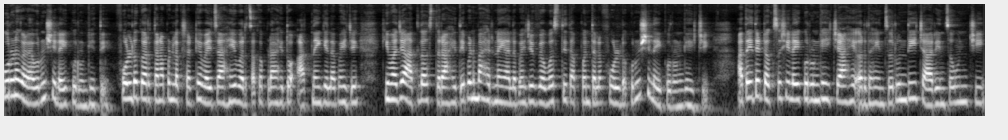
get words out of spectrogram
पूर्ण गळ्यावरून शिलाई करून घेते. फोल्ड करताना पण लक्षात ठेवायचं आहे वरचा कपडा आहे तो आत नाही गेला पाहिजे किंवा जे आतलं अस्तर आहे ते पण बाहेर नाही आलं पाहिजे व्यवस्थित आपण त्याला फोल्ड करून शिलाई करून घ्यायची. आता इथे टक्स शिलाई करून घ्यायची आहे अर्धा इंच रुंदी चार इंच उंची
